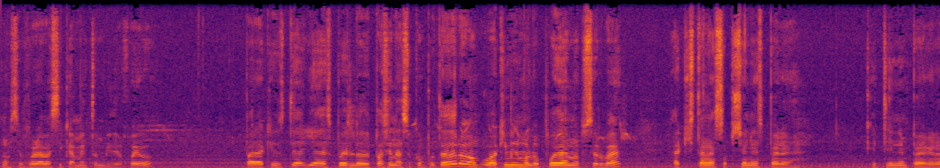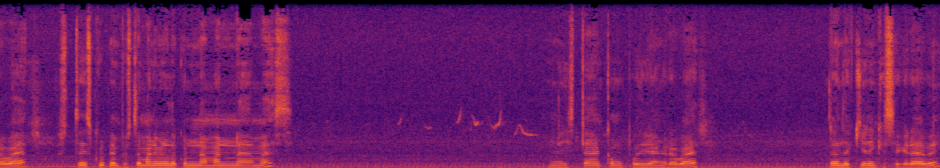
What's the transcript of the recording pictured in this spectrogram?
como si fuera básicamente un videojuego, para que usted ya después lo pasen a su computadora o, aquí mismo lo puedan observar. Aquí están las opciones para que tienen para grabar. Ustedes disculpen, pero estoy maniobrando con una mano nada más. Ahí está cómo podrían grabar. Donde quieren que se grabe.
